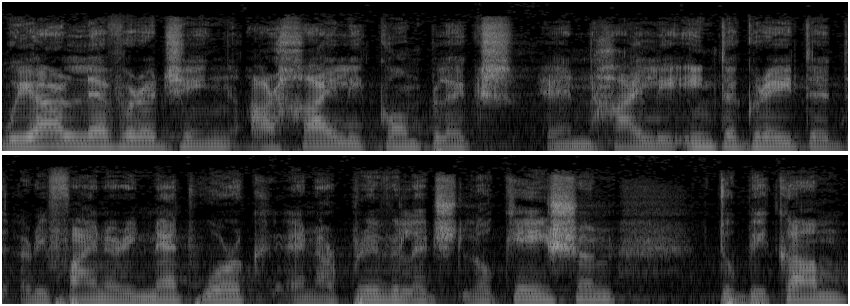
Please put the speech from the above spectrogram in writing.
we are leveraging our highly complex and highly integrated refinery network and our privileged location to become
